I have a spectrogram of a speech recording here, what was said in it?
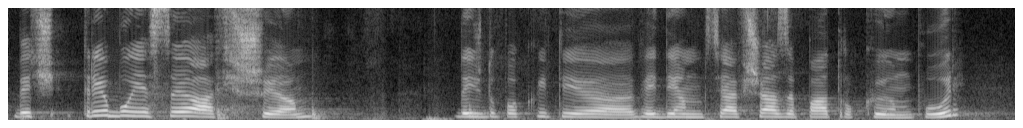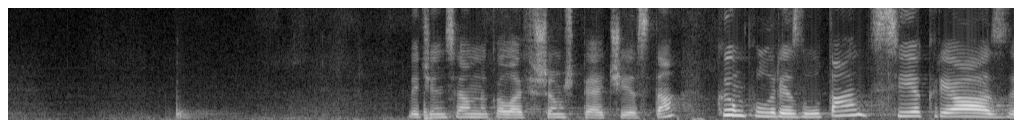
Deci trebuie să afișăm, deci după câte vedem se afișează patru câmpuri, deci înseamnă că îl afișăm și pe acesta. Câmpul rezultant se creează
